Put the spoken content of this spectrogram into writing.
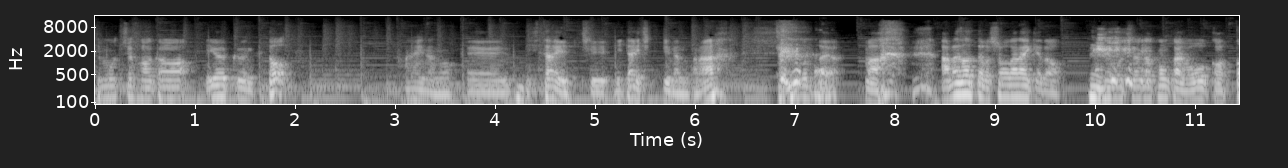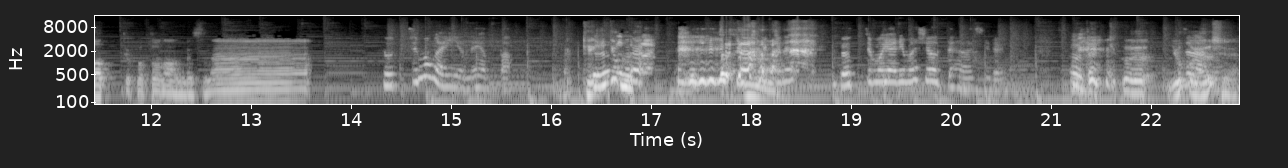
気持ち派がゆうくんと、はいなの、えー、2対1、2対1なのかな？まあ、争ってもしょうがないけど、うん気持ちが今回も多かったってことなんですね。どっちもがいいよね、やっぱ。結局ね、うんどっちもやりましょうって話で。そうだ結局、両方やるしね。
